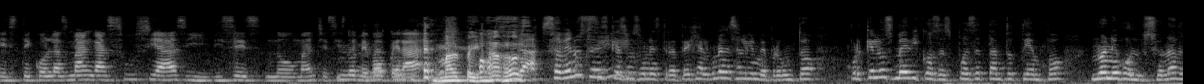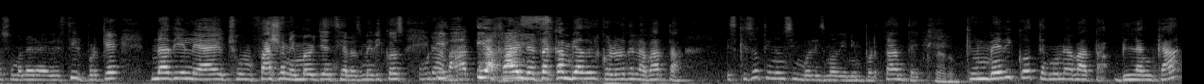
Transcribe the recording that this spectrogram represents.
este, con las mangas sucias y dices, no manches, si No este te me va a operar. Mal peinados. O sea, ¿Saben ustedes Sí. que eso es una estrategia? Alguna vez alguien me preguntó por qué los médicos después de tanto tiempo no han evolucionado su manera de vestir, por qué nadie le ha hecho un fashion emergency a los médicos Una y, bata y ajá, y les ha cambiado el color de la bata. Es que eso tiene un simbolismo bien importante. Claro. Que un médico tenga una bata blanca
